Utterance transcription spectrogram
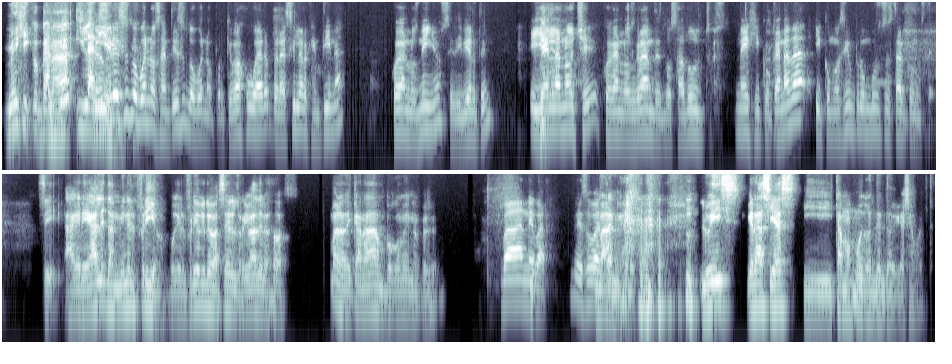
México, Canadá y la nieve. eso es lo bueno, Santi, eso es lo bueno, porque va a jugar Brasil-Argentina, juegan los niños, se divierten, y ya en la noche juegan los grandes, los adultos. México, Canadá, y como siempre, un gusto estar con usted. Sí, agregarle también el frío, porque el frío creo que va a ser el rival de los dos. Bueno, de Canadá un poco menos, pero. Va a nevar. Eso va a estar. Luis, gracias y estamos muy contentos de que haya vuelto.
